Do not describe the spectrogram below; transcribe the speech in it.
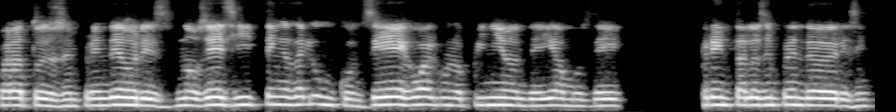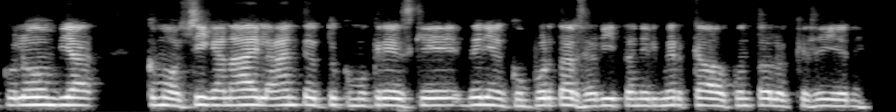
para todos esos emprendedores. No sé si tengas algún consejo, alguna opinión de, digamos, de frente a los emprendedores en Colombia, cómo sigan adelante o tú cómo crees que deberían comportarse ahorita en el mercado con todo lo que se viene?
